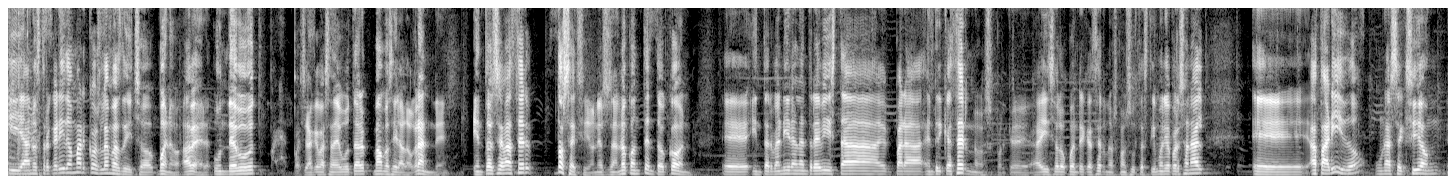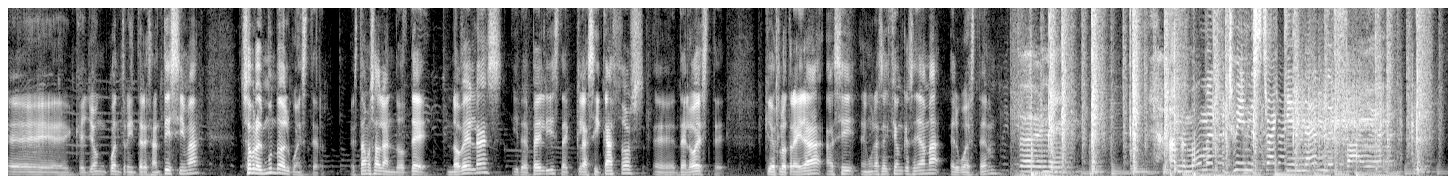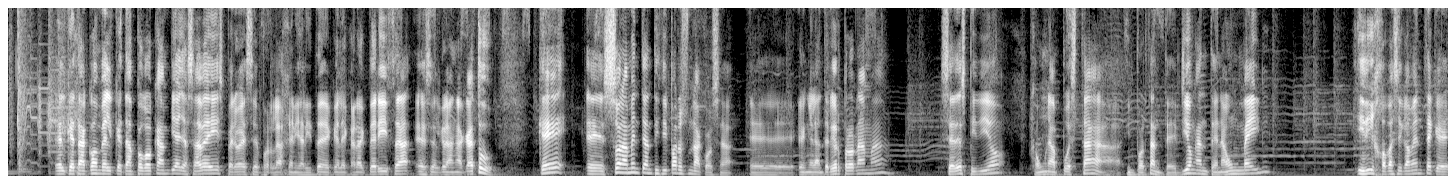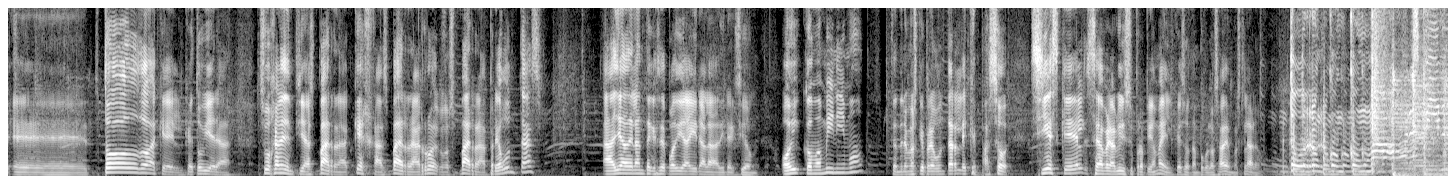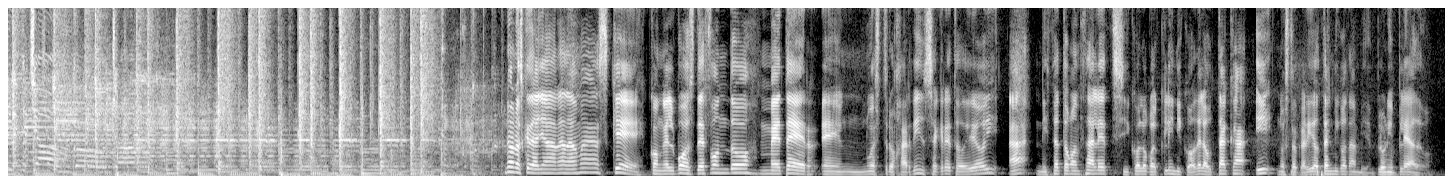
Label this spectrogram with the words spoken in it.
Y a nuestro querido Marcos le hemos dicho, bueno, a ver, un debut, pues ya que vas a debutar, vamos a ir a lo grande. Y entonces va a hacer dos secciones, o sea, no contento con eh, intervenir en la entrevista para enriquecernos, porque ahí solo puede enriquecernos con su testimonio personal, eh, ha parido una sección eh, que yo encuentro interesantísima sobre el mundo del western. Estamos hablando de novelas y de pelis de clasicazos del oeste que os lo traerá así en una sección que se llama El Western. El que tacombe, el que tampoco cambia, ya sabéis, pero ese por la genialidad que le caracteriza es el gran Akatú. Que eh, solamente anticiparos una cosa. eh, en el anterior programa se despidió con una apuesta importante. Dio en antena un mail y dijo básicamente que eh, todo aquel que tuviera sugerencias, barra, quejas, barra, ruegos, barra, preguntas, allá adelante que se podía ir a la dirección. Hoy, como mínimo, tendremos que preguntarle qué pasó. Si es que él se abre a abrir su propio mail, que eso tampoco lo sabemos, claro. No nos queda ya nada más que, con el boss de fondo, meter en nuestro jardín secreto de hoy a Niceto González, psicólogo clínico de la UTACA, y nuestro querido técnico también, pluriempleado.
